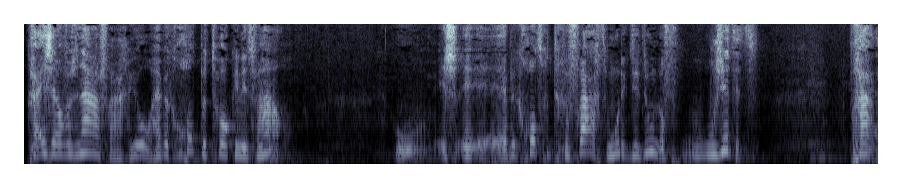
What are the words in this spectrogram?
Ga je zelf eens navragen, joh, heb ik God betrokken in dit verhaal? Is, eh, heb ik God gevraagd, moet ik dit doen of hoe zit het? Ga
